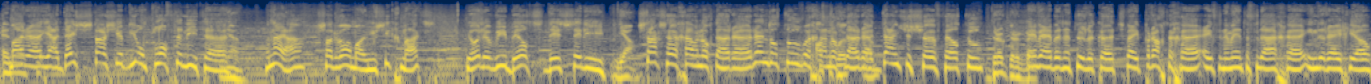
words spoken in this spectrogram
En maar ja, deze Starship die ontplofte niet. Ja. Nou ja, ze hadden wel mooie muziek gemaakt. Je hoorde We Built This City. Ja. Straks uh, gaan we nog naar uh, Rendel toe. We gaan nog naar uh, ja. Duintjesveld toe. Druk, druk, druk. En we hebben natuurlijk twee prachtige evenementen vandaag in de regio.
